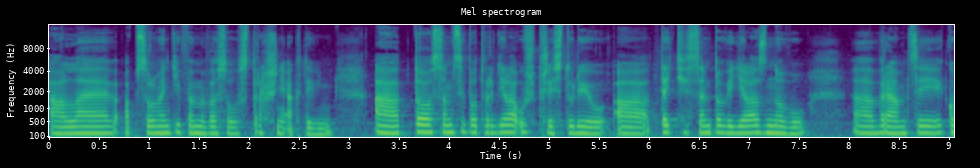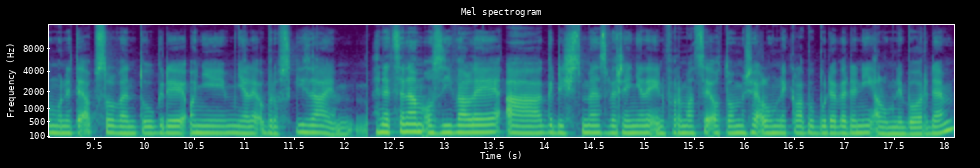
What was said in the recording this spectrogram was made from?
ale absolventi FMV jsou strašně aktivní. A to jsem si potvrdila už při studiu a teď jsem to viděla znovu eh, v rámci komunity absolventů, kdy oni měli obrovský zájem. Hned se nám ozývali a když jsme zveřejnili informaci o tom, že Alumni Club bude vedený Alumni Boardem,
